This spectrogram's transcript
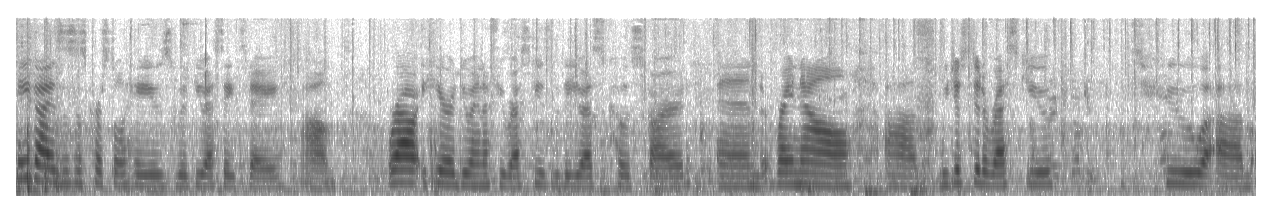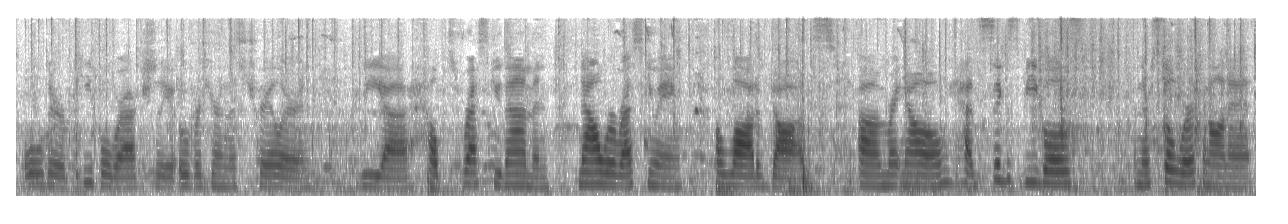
Hey guys, this is Crystal Hayes with USA Today. Um, we're out here doing a few rescues with the U.S. Coast Guard, and right now um, we just did a rescue. Two um, older people were actually over here in this trailer, and we uh, helped rescue them. And now we're rescuing a lot of dogs. Um, right now we had six beagles, and they're still working on it,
